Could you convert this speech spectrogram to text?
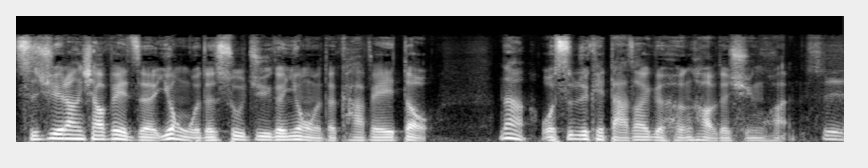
持续让消费者用我的数据跟用我的咖啡豆，那我是不是可以打造一个很好的循环？是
